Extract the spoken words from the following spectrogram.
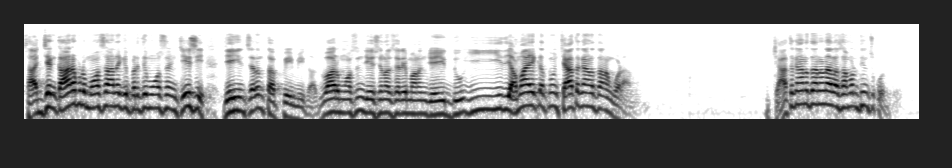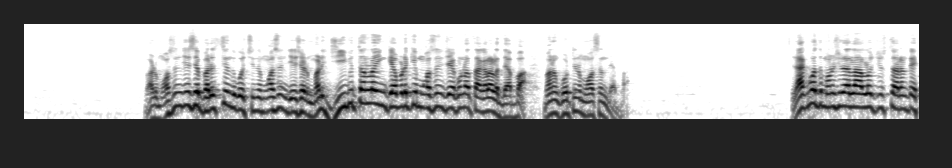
సాధ్యం కానప్పుడు మోసానికి ప్రతి మోసం చేసి జయించడం తప్పేమీ కాదు. వారు మోసం చేసినా సరే మనం చేయొద్దు ఈ ఇది అమాయకత్వం చేతగానతనం కూడా చేతకానతనాన్ని అలా సమర్థించుకోవద్దు. వాడు మోసం చేసే పరిస్థితి ఎందుకు వచ్చింది? మోసం చేశాడు. మళ్ళీ జీవితంలో ఇంకెవడికి మోసం చేయకుండా తగలాల దెబ్బ? మనం కొట్టిన మోసం దెబ్బ. లేకపోతే మనుషులు ఎలా ఆలోచిస్తారంటే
